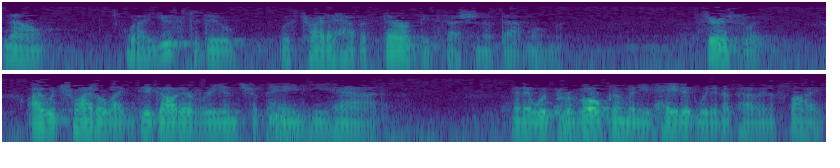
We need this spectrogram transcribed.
Now, what I used to do was try to have a therapy session at that moment. Seriously. I would try to like dig out every inch of pain he had. And it would provoke him and he'd hate it we'd end up having a fight.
